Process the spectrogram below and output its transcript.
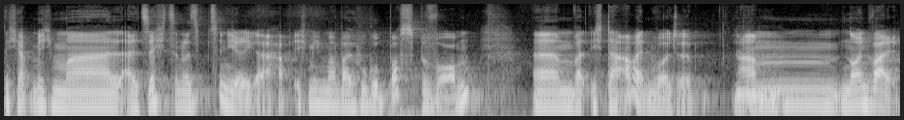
Ich habe mich mal als 16- oder 17-Jähriger, habe ich mich mal bei Hugo Boss beworben, ähm, weil ich da arbeiten wollte. Am Neuen Wall.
